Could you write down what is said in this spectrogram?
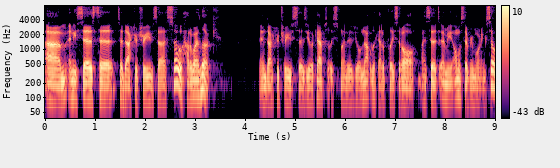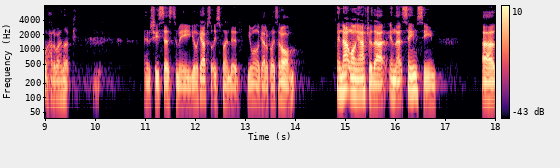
um, and he says to, to Dr. Treves, uh, So, how do I look? And Dr. Treves says, You look absolutely splendid. You'll not look out of place at all. I said to Emmy almost every morning, So, how do I look? And she says to me, You look absolutely splendid. You won't look out of place at all. And not long after that, in that same scene, uh,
